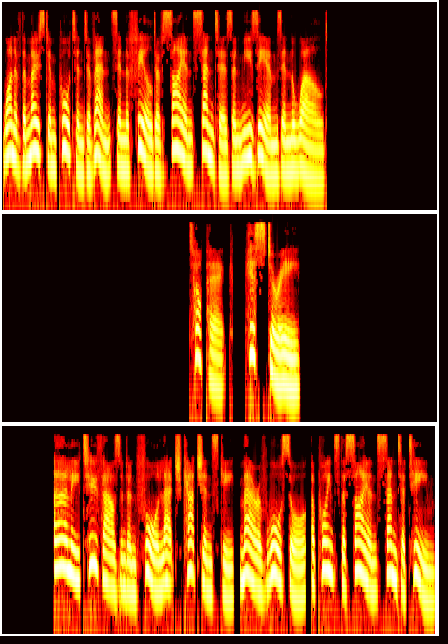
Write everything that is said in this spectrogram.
one of the most important events in the field of science centres and museums in the world. Topic: History. Early 2004 Lech Kaczynski, mayor of Warsaw, appoints the Science Center team,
